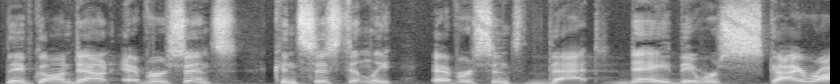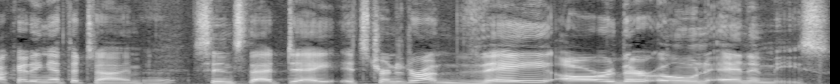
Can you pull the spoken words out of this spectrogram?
they've gone down ever since, consistently ever since that day. They were skyrocketing at the time. Since that day, it's turned it around. They are their own enemies.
